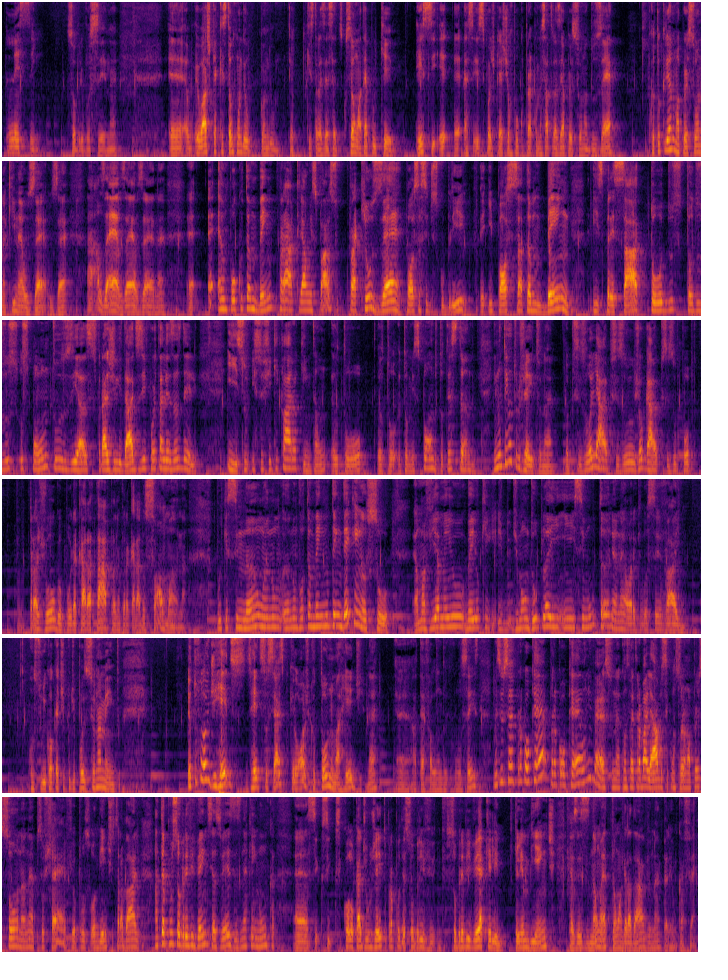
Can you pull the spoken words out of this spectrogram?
lessem sobre você, né? É, eu acho que a questão quando eu, quando eu quis trazer essa discussão, até porque esse, esse podcast é um pouco para começar a trazer a persona do Zé, porque eu tô criando uma persona aqui, né? O Zé, o Zé, ah, o Zé, o Zé, o Zé, né? É, é, é um pouco também para criar um espaço para que o Zé possa se descobrir e, e possa também expressar todos, todos os, os, pontos e as fragilidades e fortalezas dele. E isso, isso fique claro aqui. Então eu tô, eu tô, eu tô me expondo, tô testando. E não tem outro jeito, né? Eu preciso olhar, eu preciso jogar, eu preciso pôr pra jogo, pôr a cara a tapa, né? Pôr a cara no sol, mana. Porque senão eu não, eu não vou também entender quem eu sou. É uma via meio, meio que de mão dupla e, e simultânea, né? A hora que você vai construir qualquer tipo de posicionamento. Eu tô falando de redes, redes sociais, porque lógico, eu tô numa rede, né? É, até falando aqui com vocês, mas isso serve para qualquer para qualquer universo, né? Quando você vai trabalhar, você constrói uma persona, né, o seu chefe ou para o ambiente de trabalho, até por sobrevivência às vezes, né? Quem nunca é, se, se, se, colocar de um jeito para poder sobreviver, sobreviver aquele aquele ambiente que às vezes não é tão agradável, né? Pera aí, um café.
